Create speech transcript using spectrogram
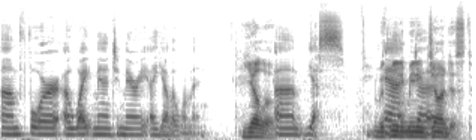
um, for a white man to marry a yellow woman. Yellow, Um, yes. with meaning, and, meaning uh, jaundiced.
